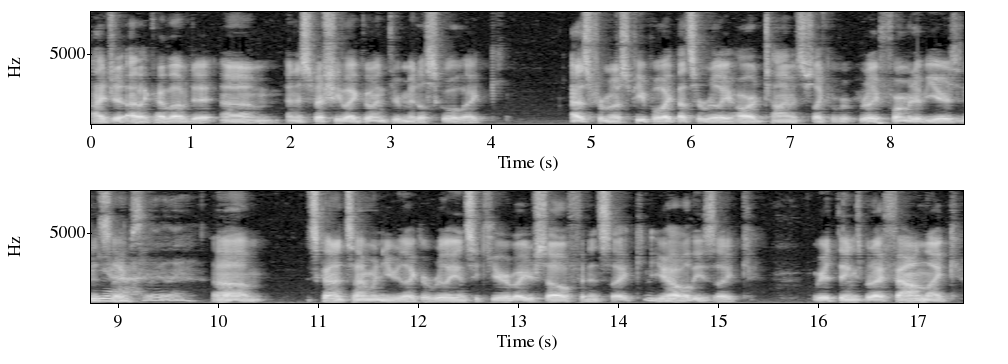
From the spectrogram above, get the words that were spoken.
I just I, like I loved it, um, and especially like going through middle school. Like, as for most people, like that's a really hard time. It's like really formative years, and it's Yeah. Absolutely. um, it's kind of time when you like are really insecure about yourself, and it's like you have all these like weird things. But I found like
